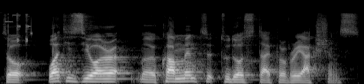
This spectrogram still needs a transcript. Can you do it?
So what is your uh, comment to those type of reactions?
